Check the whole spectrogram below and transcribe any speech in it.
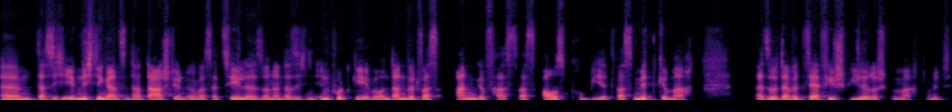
ähm, dass ich eben nicht den ganzen Tag dastehe und irgendwas erzähle, sondern dass ich einen Input gebe und dann wird was angefasst, was ausprobiert, was mitgemacht. Also da wird sehr viel spielerisch gemacht, mit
